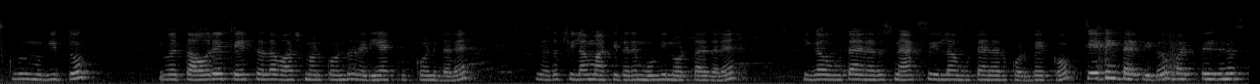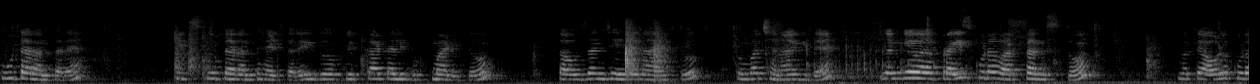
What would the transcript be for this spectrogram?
ಸ್ಕೂಲ್ ಮುಗೀತು. ಇವತ್ತು ಅವರೇ ಫೇಸ್ ಎಲ್ಲ ವಾಶ್ ಮಾಡಿಕೊಂಡು ರೆಡಿಯಾಗಿ ಕೂತ್ಕೊಂಡಿದ್ದಾರೆ. ಯಾವುದೋ ಫಿಲಮ್ ಹಾಕಿದ್ದಾರೆ ಮೂವಿ ನೋಡ್ತಾ ಇದ್ದಾರೆ. ಈಗ ಊಟ ಏನಾದ್ರು ಸ್ನ್ಯಾಕ್ಸ್ ಇಲ್ಲ, ಊಟ ಏನಾದ್ರು ಕೊಡಬೇಕು. ಸ್ಕೇಟಿಂಗ್ ಟೈಪ್ ಇದು ಬಟ್ ಇದನ್ನು ಸ್ಕೂಟರ್ ಅಂತಾರೆ. ಕಿಡ್ ಸ್ಕೂಟರ್ ಅಂತ ಹೇಳ್ತಾರೆ. ಇದು ಫ್ಲಿಪ್ಕಾರ್ಟಲ್ಲಿ ಬುಕ್ ಮಾಡಿದ್ದು. ತೌಸಂಡ್ ಚೇಂಜ್ ಏನೋ ಆಯಿತು? ತುಂಬ ಚೆನ್ನಾಗಿದೆ. ನನಗೆ ಪ್ರೈಸ್ ಕೂಡ ವರ್ತ್ ಅನ್ನಿಸ್ತು ಮತ್ತು ಅವಳು ಕೂಡ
